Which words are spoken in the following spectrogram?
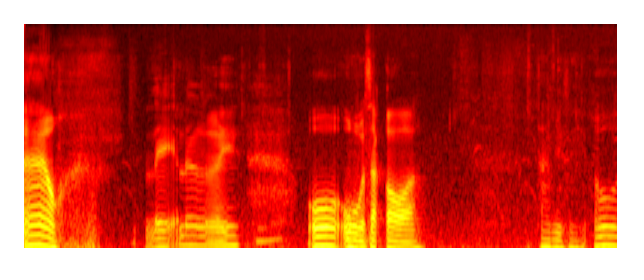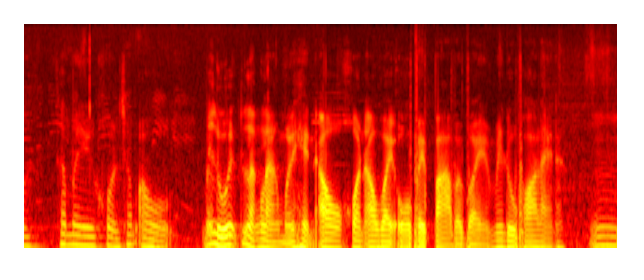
อ้าว เละเลย โอ้โอ้สกอร์ตามดูสิโอ้ทำไมคนชอบเอา ไม่รู้หลังๆ เหมือนเห็นเอาคนเอาไวโอไปป่าบ่อยๆ ไม่รู้เพราะอะไรนะ อืม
